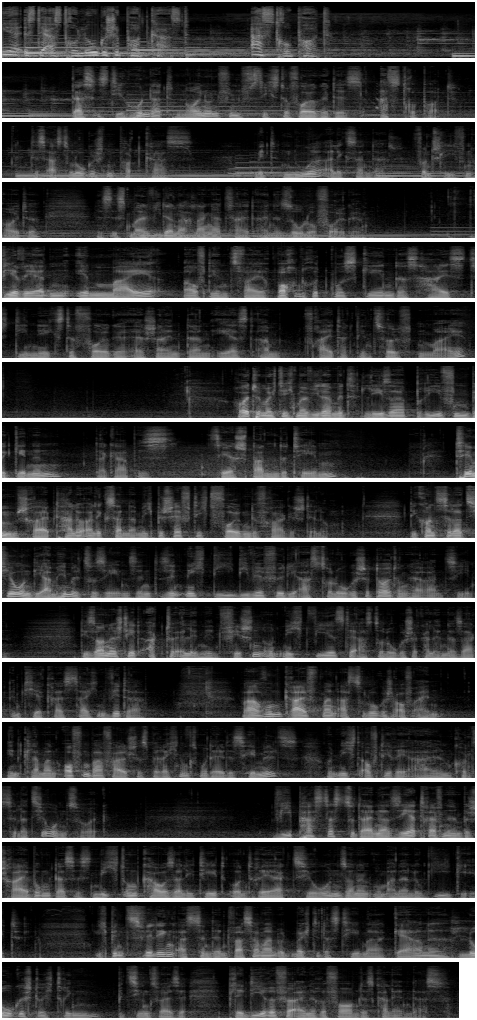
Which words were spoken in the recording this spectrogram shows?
Hier ist der astrologische Podcast Astropod. Das ist die 159. Folge des Astropod, des astrologischen Podcasts mit nur Alexander von Schlieffen heute. Es ist mal wieder nach langer Zeit eine Solo-Folge. Wir werden im Mai auf den Zwei-Wochen-Rhythmus gehen. Das heißt, die nächste Folge erscheint dann erst am Freitag, den 12. Mai. Heute möchte ich mal wieder mit Leserbriefen beginnen. Da gab es sehr spannende Themen. Tim schreibt, Hallo Alexander, mich beschäftigt folgende Fragestellung. Die Konstellationen, die am Himmel zu sehen sind, sind nicht die, die wir für die astrologische Deutung heranziehen. Die Sonne steht aktuell in den Fischen und nicht, wie es der astrologische Kalender sagt, im Tierkreiszeichen Witter. Warum greift man astrologisch auf ein in Klammern offenbar falsches Berechnungsmodell des Himmels und nicht auf die realen Konstellationen zurück. Wie passt das zu deiner sehr treffenden Beschreibung, dass es nicht um Kausalität und Reaktion, sondern um Analogie geht? Ich bin Zwilling, Aszendent Wassermann und möchte das Thema gerne logisch durchdringen bzw. plädiere für eine Reform des Kalenders.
